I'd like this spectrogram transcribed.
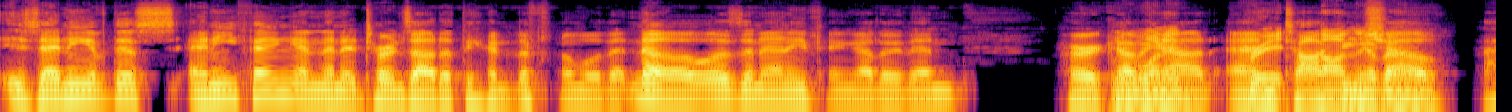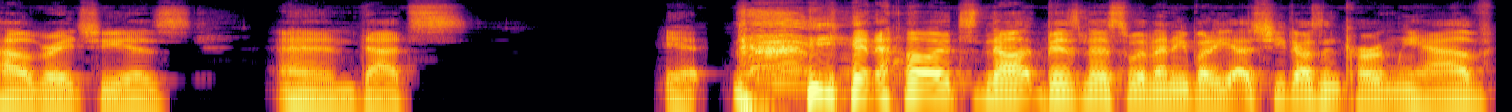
is any of this anything? And then it turns out at the end of the promo that no, it wasn't anything other than her coming out and Britt on talking about show. how great she is. And that's it. you know, it's not business with anybody. She doesn't currently have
